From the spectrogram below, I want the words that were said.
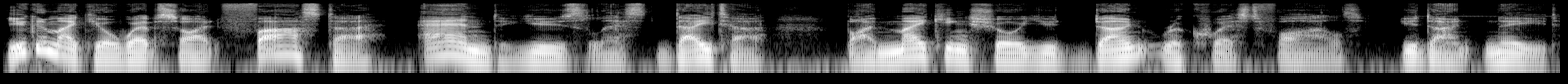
You can make your website faster and use less data by making sure you don't request files you don't need.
